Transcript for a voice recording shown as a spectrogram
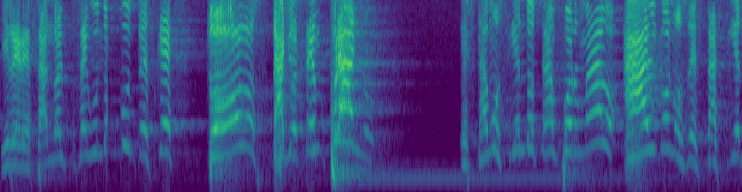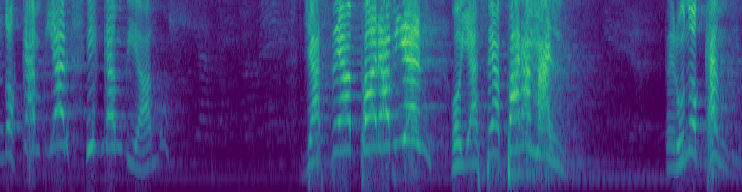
y regresando al segundo punto, es que todos, tarde o temprano, estamos siendo transformados. Algo nos está haciendo cambiar y cambiamos ya sea para bien o ya sea para mal. Pero uno cambia.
